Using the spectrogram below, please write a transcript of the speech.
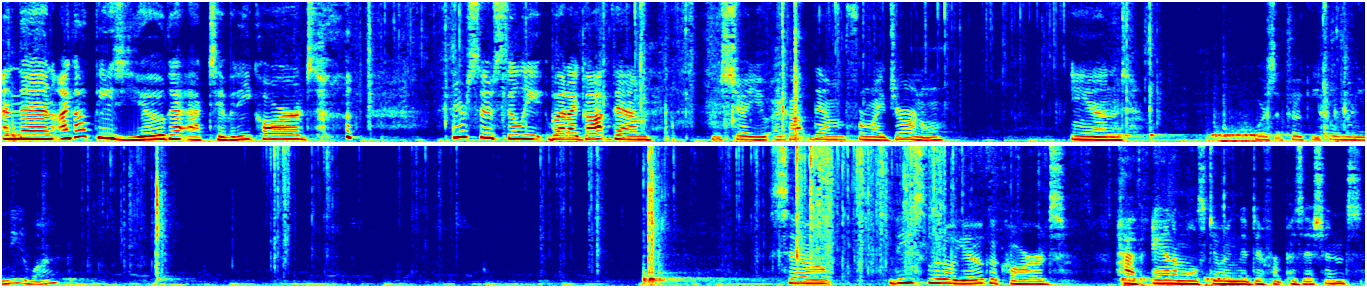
and then I got these yoga activity cards. They're so silly, but I got them, let me show you, I got them for my journal. And where's a pokey tool when you need one? So these little yoga cards have animals doing the different positions.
